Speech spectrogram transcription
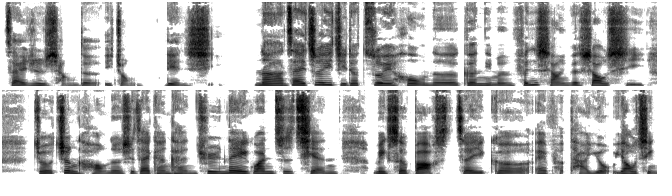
在日常的一种练习。那在这一集的最后呢，跟你们分享一个消息，就正好呢是在侃侃去内观之前，MixerBox 这一个 App 它有邀请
